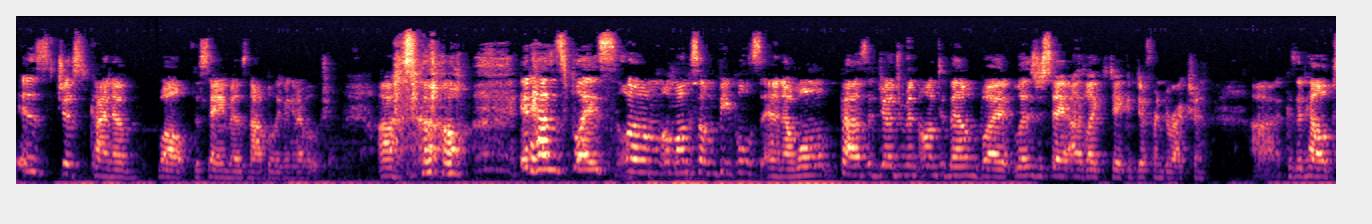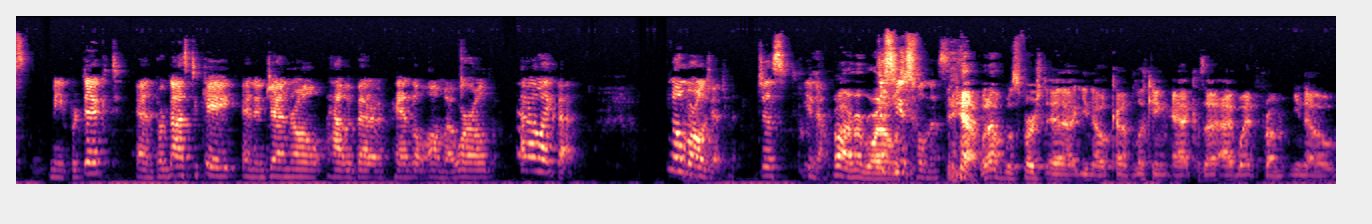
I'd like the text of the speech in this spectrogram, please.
is just kind of well the same as not believing in evolution. Uh, so it has its place um, among some peoples, and I won't pass a judgment onto them. But let's just say I'd like to take a different direction because it helps me predict and prognosticate, and in general have a better handle on my world, and I like that. No moral judgment, just you know, Well, I remember when just I was usefulness. Yeah, when I was first, uh, you know, kind of looking at because I, I went from you know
